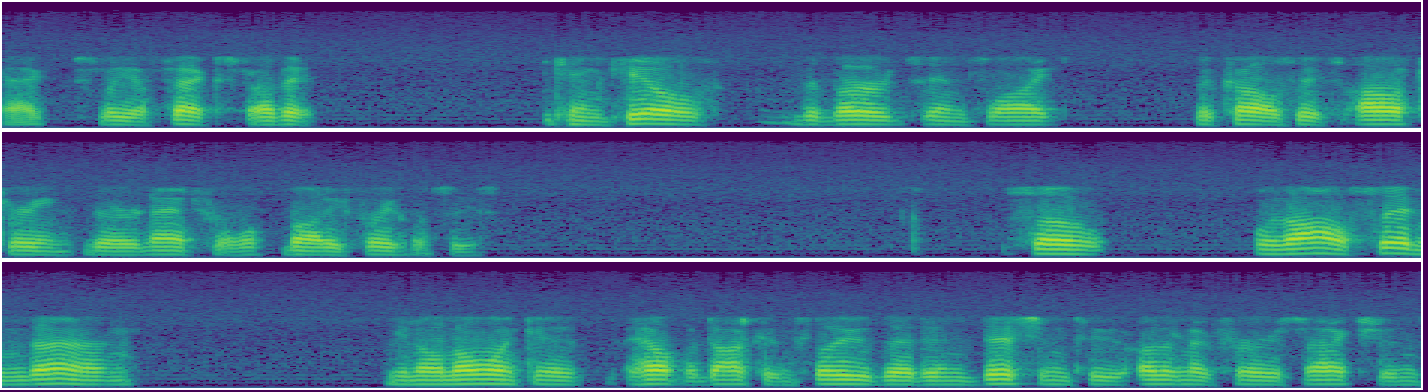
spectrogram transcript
actually effects of it can kill the birds in flight because it's altering their natural body frequencies. So, with all said and done, you know, no one can help but not conclude that in addition to other nefarious actions,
